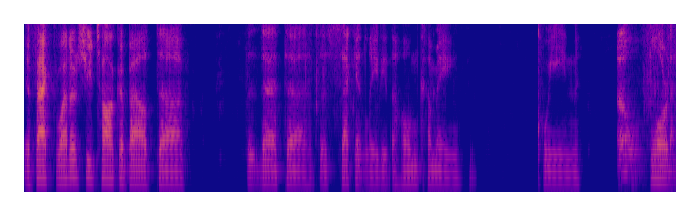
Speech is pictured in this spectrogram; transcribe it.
In fact, why don't you talk about uh, that uh, the second lady, the homecoming queen, Oh, Florida,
